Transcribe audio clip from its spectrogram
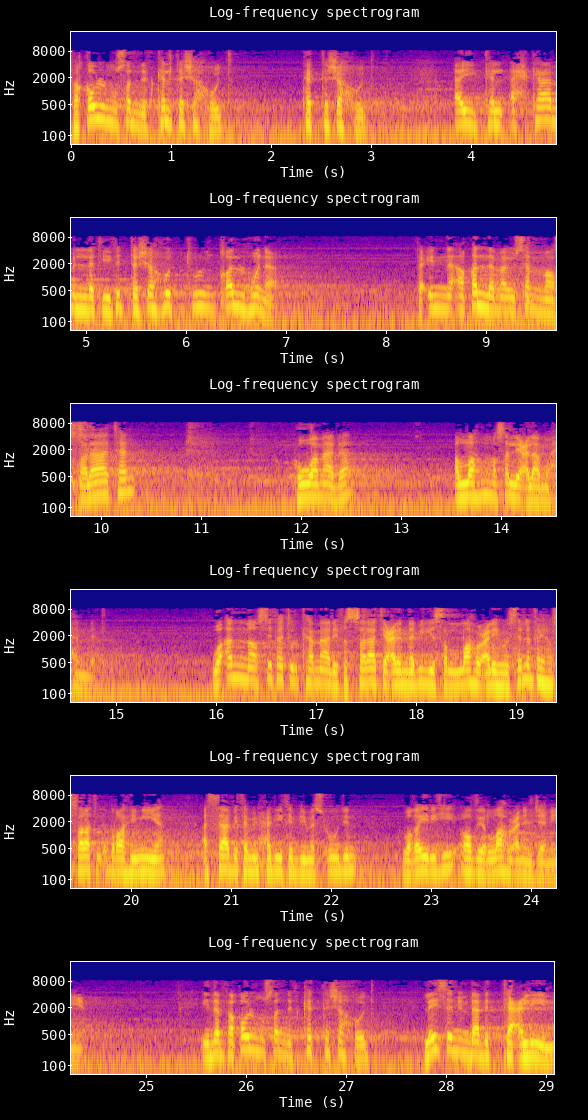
فقول المصنف كالتشهد كالتشهد أي كالأحكام التي في التشهد تنقل هنا. فإن أقل ما يسمى صلاة هو ماذا؟ اللهم صل على محمد. وأما صفة الكمال في الصلاة على النبي صلى الله عليه وسلم فهي الصلاة الإبراهيمية الثابتة من حديث ابن مسعود وغيره رضي الله عن الجميع. إذا فقول المصنف كالتشهد ليس من باب التعليل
